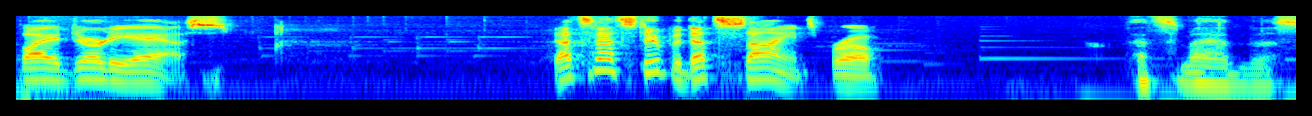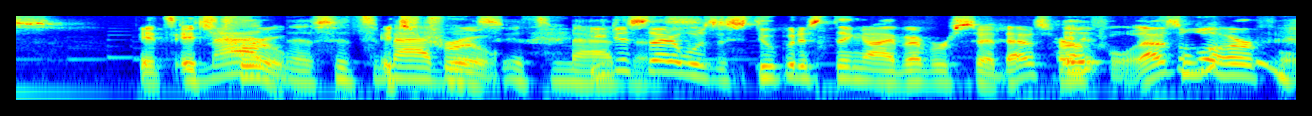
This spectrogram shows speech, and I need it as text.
by a dirty ass. That's not stupid. That's science, bro. That's madness. It's it's true. madness. It's It's madness. true. It's madness. You just said it was the stupidest thing I've ever said. That was hurtful. that was a little hurtful.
